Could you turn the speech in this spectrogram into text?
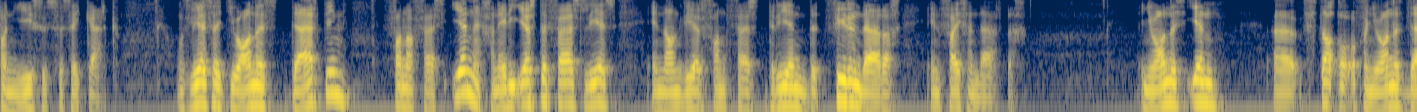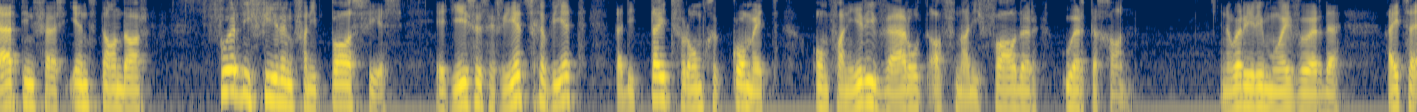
van Jesus vir sy kerk. Ons lees uit Johannes 13 vanaf vers 1. Ek gaan net die eerste vers lees en dan weer van vers 34 en 35. In Johannes 1 uh sta, of in Johannes 13 vers 1 staan daar voor die viering van die Paasfees het Jesus reeds geweet dat die tyd vir hom gekom het om van hierdie wêreld af na die Vader oor te gaan. En hoor hierdie mooi woorde. Hy het sy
